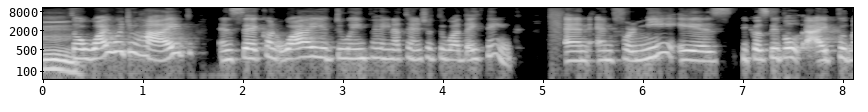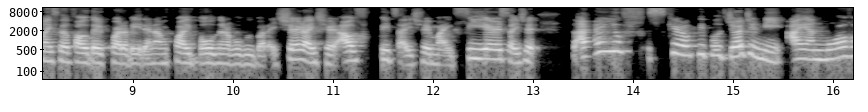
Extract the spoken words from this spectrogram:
Mm. So why would you hide? And second, why are you doing paying attention to what they think? And and for me is because people I put myself out there quite a bit and I'm quite vulnerable with what I share. I share outfits, I share my fears, I share aren't you scared of people judging me? I am more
